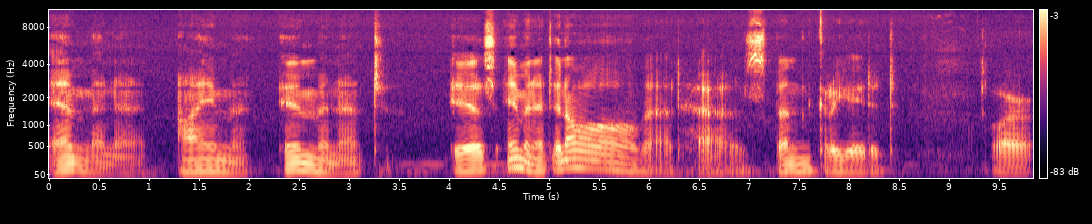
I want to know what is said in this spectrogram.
immanent, I'm immanent, is immanent in all that has been created or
